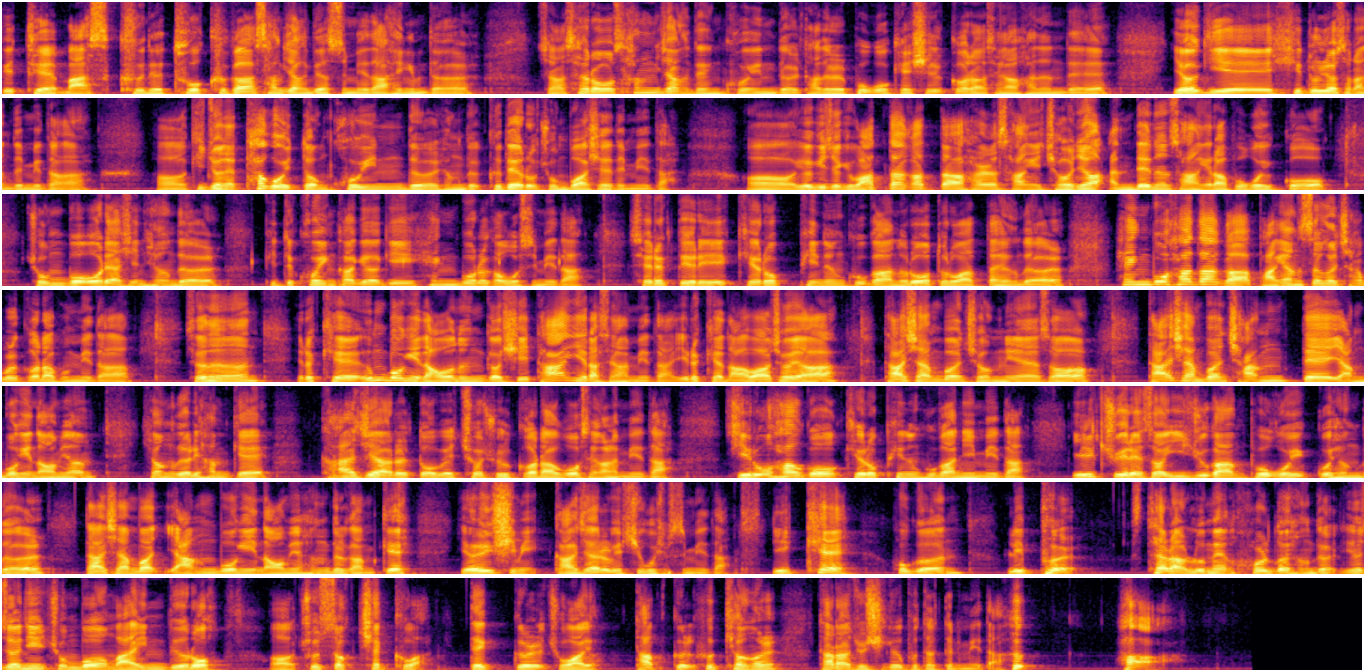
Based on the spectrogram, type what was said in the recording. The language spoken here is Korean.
업비트의 마스크 네트워크가 상장되었습니다. 형님들. 자, 새로 상장된 코인들 다들 보고 계실 거라 생각하는데 여기에 휘둘려서는 안 됩니다. 어, 기존에 타고 있던 코인들 형들 그대로 존버하셔야 됩니다. 어, 여기저기 왔다 갔다 할 상황이 전혀 안 되는 상황이라 보고 있고 존버 오래 하신 형들 비트코인 가격이 행보를 가고 있습니다. 세력들이 괴롭히는 구간으로 들어왔다 형들 행보하다가 방향성을 잡을 거라 봅니다. 저는 이렇게 음봉이 나오는 것이 다행이라 생각합니다. 이렇게 나와줘야 다시 한번 정리해서 다시 한번 장대 양봉이 나오면 형들이 함께 가지아를 또 외쳐줄 거라고 생각합니다. 지루하고 괴롭히는 구간입니다. 일주일에서 2주간 보고 있고 형들 다시 한번 양봉이 나오면 형들과 함께 열심히 가지아를 외치고 싶습니다. 이케 혹은 리플, 스테라, 루멘, 홀더 형들 여전히 존버 마인드로 어, 출석 체크와 댓글, 좋아요, 답글, 흑형을 달아주시길 부탁드립니다. 흑하!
